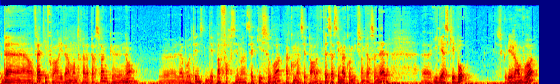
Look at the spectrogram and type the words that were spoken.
Ben, en fait, il faut arriver à montrer à la personne que non, euh, la beauté n'est pas forcément celle qui se voit, à commencer par là. En fait, ça, c'est ma conviction personnelle. Euh, il y a ce qui est beau, ce que les gens voient,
